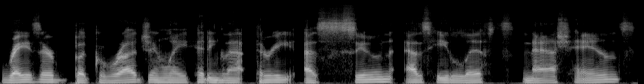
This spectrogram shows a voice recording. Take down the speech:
Razor begrudgingly hitting that three as soon as he lifts Nash hands,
